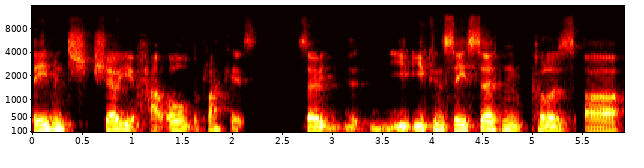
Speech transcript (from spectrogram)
they even show you how old the plaque is. So you, you can see certain colours are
